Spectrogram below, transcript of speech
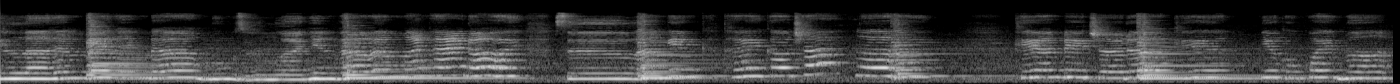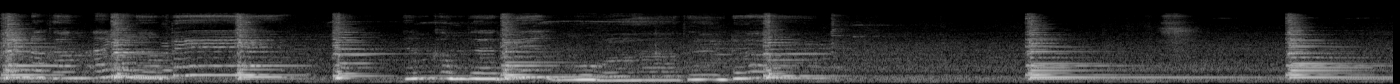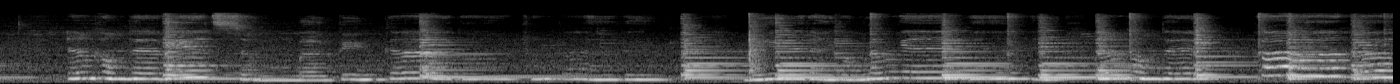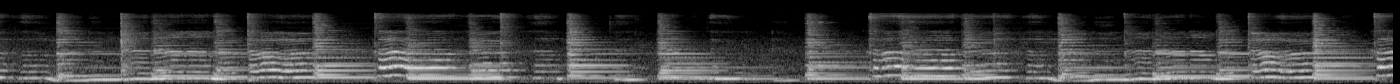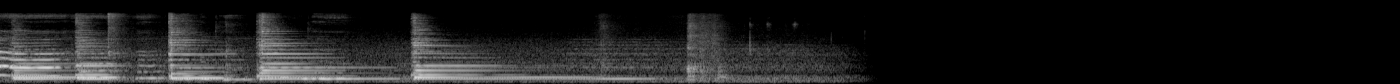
là em biết anh đã mong dừng lại nhìn vào em anh hãy nói. Sự lặng im, thấy câu trả lời. Khi anh đi trời đất kia, như cũng quay mà anh đâu cầm anh đâu nào biết em không về biết mùa về đâu. Em không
